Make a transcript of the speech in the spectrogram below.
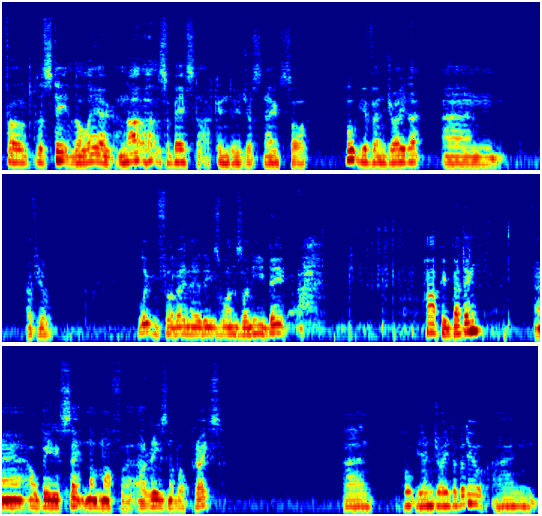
for the state of the layout and that, that's the best that I can do just now. So hope you've enjoyed it and if you're looking for any of these ones on eBay, happy bidding. Uh, I'll be setting them off at a reasonable price and hope you enjoyed the video and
